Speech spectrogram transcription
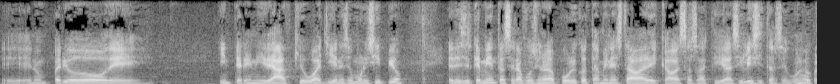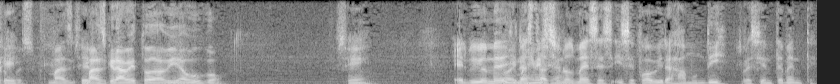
eh, en un periodo de interinidad que hubo allí en ese municipio. Es decir, que mientras era funcionario público también estaba dedicado a estas actividades ilícitas, según No, lo que... pues, más, se- más grave todavía, Hugo. Sí. Él vivió en Medellín No, hasta hace unos meses y se fue a vivir a Jamundí recientemente.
